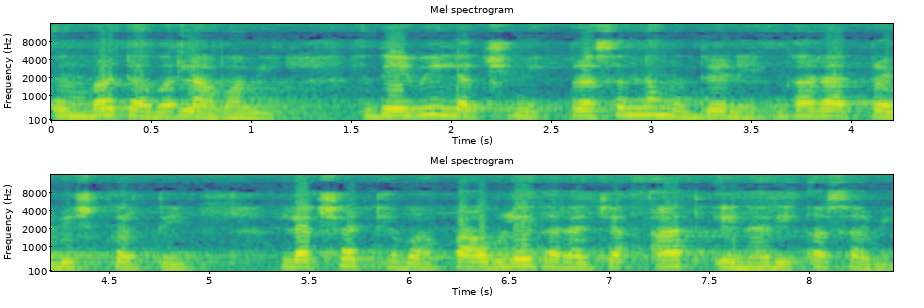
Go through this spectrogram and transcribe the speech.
उंबरठ्यावर लावावी. देवी लक्ष्मी प्रसन्न मुद्रेने घरात प्रवेश करते. लक्षात ठेवा पावले घराच्या आत येणारी असावी.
